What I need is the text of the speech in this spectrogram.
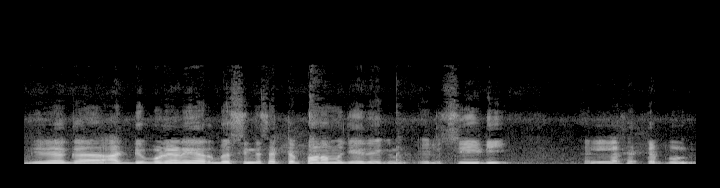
ഇതിലൊക്കെ അടിപൊളിയാണ്. എയർ ബസ്സിന്റെ സെറ്റപ്പാണ് നമ്മൾ ചെയ്തേക്കുന്നത്. എൽ സി ഡി എല്ലാ സെറ്റപ്പും ഉണ്ട്.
